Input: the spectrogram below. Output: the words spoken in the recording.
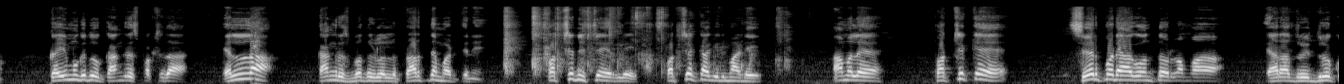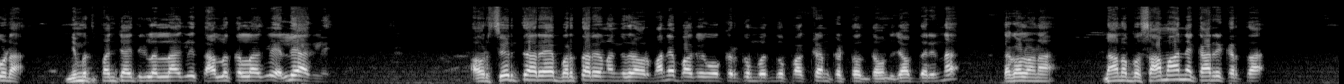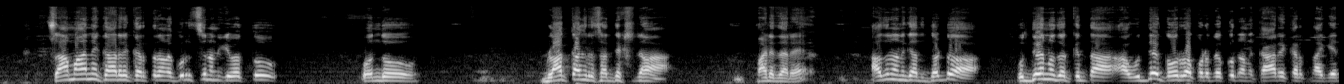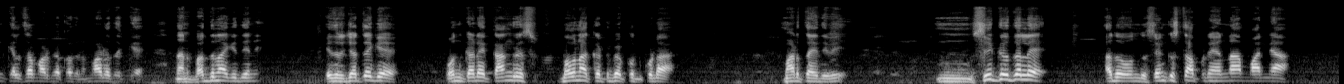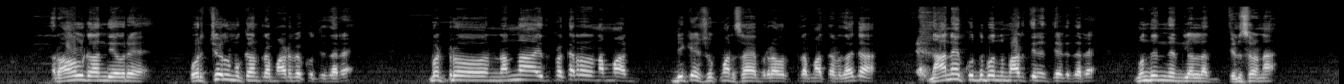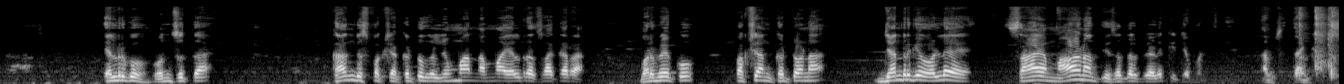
ಕೈ ಮುಗಿದು ಕಾಂಗ್ರೆಸ್ ಪಕ್ಷದ ಎಲ್ಲ ಕಾಂಗ್ರೆಸ್ ಬಂಧುಗಳಲ್ಲೂ ಪ್ರಾರ್ಥನೆ ಮಾಡ್ತೀನಿ. ಪಕ್ಷ ನಿಷ್ಠೆ ಇರಲಿ, ಪಕ್ಷಕ್ಕಾಗಿ ಇದು ಮಾಡಿ. ಆಮೇಲೆ ಪಕ್ಷಕ್ಕೆ ಸೇರ್ಪಡೆ ಆಗುವಂಥವ್ರು ನಮ್ಮ ಯಾರಾದರೂ ಇದ್ದರೂ ಕೂಡ ನಿಮ್ಮ ಪಂಚಾಯತ್ಗಳಲ್ಲಾಗಲಿ ತಾಲೂಕಲ್ಲಾಗಲಿ ಎಲ್ಲೇ ಆಗಲಿ. ಅವ್ರು ಸೇರ್ತಾರೆ, ಬರ್ತಾರೆ ಅನ್ನೋಂಗಿದ್ರೆ ಅವ್ರ ಮನೆ ಬಾಗಿಲಿಗೆ ಹೋಗಿ ಕರ್ಕೊಂಡ್ಬಂದು ಪಕ್ಷನ ಕಟ್ಟುವಂಥ ಒಂದು ಜವಾಬ್ದಾರಿಯನ್ನ ತಗೊಳ್ಳೋಣ. ನಾನೊಬ್ಬ ಸಾಮಾನ್ಯ ಕಾರ್ಯಕರ್ತ. ಸಾಮಾನ್ಯ ಕಾರ್ಯಕರ್ತರನ್ನ ಗುರುತಿಸಿ ನನಗೆ ಇವತ್ತು ಒಂದು ಬ್ಲಾಕ್ ಕಾಂಗ್ರೆಸ್ ಅಧ್ಯಕ್ಷನ ಮಾಡಿದ್ದಾರೆ. ಅದು ನನಗೆ ಅದು ದೊಡ್ಡ ಹುದ್ದೆ ಅನ್ನೋದಕ್ಕಿಂತ ಆ ಹುದ್ದೆ ಗೌರವ ಕೊಡಬೇಕು, ನನ್ನ ಕಾರ್ಯಕರ್ತನಾಗಿ ಏನು ಕೆಲಸ ಮಾಡಬೇಕು ಅದನ್ನು ಮಾಡೋದಕ್ಕೆ ನಾನು ಬದ್ಧನಾಗಿದ್ದೀನಿ. ಇದ್ರ ಜೊತೆಗೆ ಒಂದು ಕಡೆ ಕಾಂಗ್ರೆಸ್ ಭವನ ಕಟ್ಟಬೇಕು ಅಂತ ಕೂಡ ಮಾಡ್ತಾ ಇದ್ದೀವಿ ಶೀಘ್ರದಲ್ಲೇ ಅದು ಒಂದು ಶಂಕುಸ್ಥಾಪನೆಯನ್ನು ಮಾನ್ಯ ರಾಹುಲ್ ಗಾಂಧಿಯವರೇ ವರ್ಚುವಲ್ ಮುಖಾಂತರ ಮಾಡಬೇಕು ಅಂತಿದ್ದಾರೆ ಬಟ್ ನನ್ನ ಇದ್ರ ಪ್ರಕಾರ ನಮ್ಮ ಡಿ ಕೆ ಶಿವಕುಮಾರ್ ಸಾಹೇಬ್ರ ಅವ್ರ ಹತ್ರ ಮಾತಾಡಿದಾಗ ನಾನೇ ಖುದ್ದು ಬಂದು ಮಾಡ್ತೀನಿ ಅಂತ ಹೇಳಿದ್ದಾರೆ. ಮುಂದಿನ ದಿನಗಳೆಲ್ಲ ತಿಳಿಸೋಣ. ಎಲ್ರಿಗೂ ಒಂದು ಸುತ್ತ. ಕಾಂಗ್ರೆಸ್ ಪಕ್ಷ ಕಟ್ಟೋದ್ರಲ್ಲಿ ನಿಮ್ಮ, ನಮ್ಮ ಎಲ್ಲರ ಸಹಕಾರ ಬರಬೇಕು, ಪಕ್ಷನ ಕಟ್ಟೋಣ, ಜನರಿಗೆ ಒಳ್ಳೆ ಸಹಾಯ ಮಾಡೋಣ ಅಂತ ಈ ಸಂದರ್ಭ ಹೇಳಕ್ಕೆ ಇಚ್ಛೆ ಪಡ್ತೀನಿ. ನಮಸ್ತೆ ಥ್ಯಾಂಕ್ ಯು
